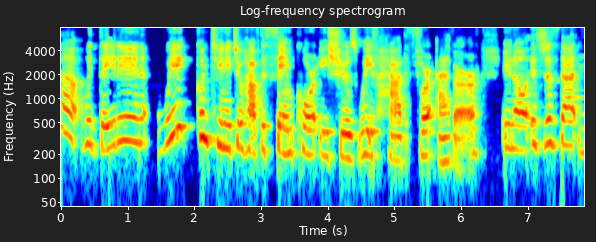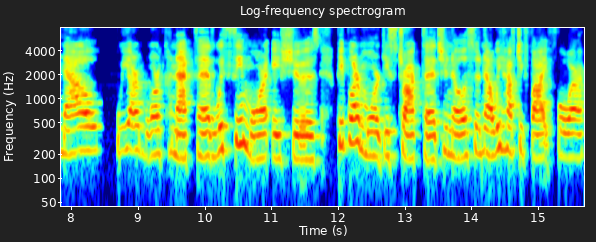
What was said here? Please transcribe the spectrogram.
that with dating, we continue to have the same core issues we've had forever. You know, it's just that now we are more connected, we see more issues, people are more distracted, you know, so now we have to fight for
